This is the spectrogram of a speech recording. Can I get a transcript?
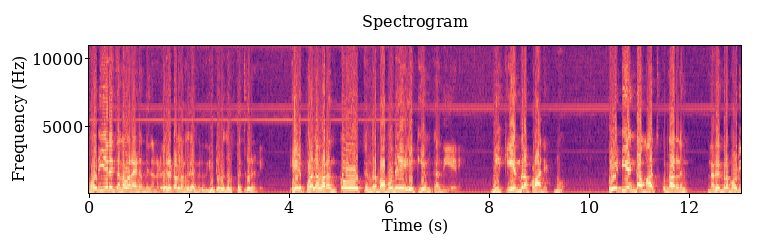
మోడీ అనే చంద్రబాబు నాయుడు మీద అన్నాడు. వేరే వాళ్ళు అన్నది కాదు మీరు యూట్యూబ్లో దొరుకుతా చూడండి. ఏ పోలవరంకో చంద్రబాబునే ఏటీఎం కర్ది అని మీ కేంద్ర ప్రాజెక్ట్ను ఏటీఎంగా మార్చుకున్నారని నరేంద్ర మోడీ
